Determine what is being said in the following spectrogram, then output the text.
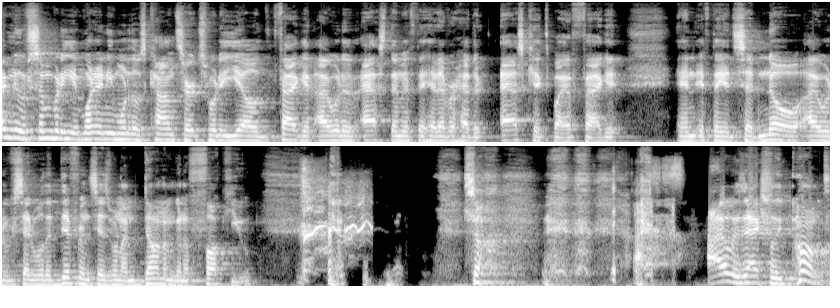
I knew if somebody at any one of those concerts would have yelled faggot, I would have asked them if they had ever had their ass kicked by a faggot. And if they had said no, I would have said, Well, the difference is when I'm done, I'm gonna fuck you. so I, I was actually pumped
